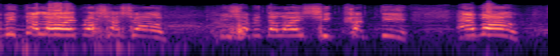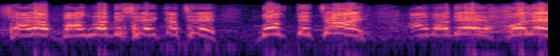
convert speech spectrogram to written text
বিশ্ববিদ্যালয় প্রশাসন, বিশ্ববিদ্যালয় শিক্ষার্থী এবং সারা বাংলাদেশের কাছে বলতে চাই, আমাদের হলে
